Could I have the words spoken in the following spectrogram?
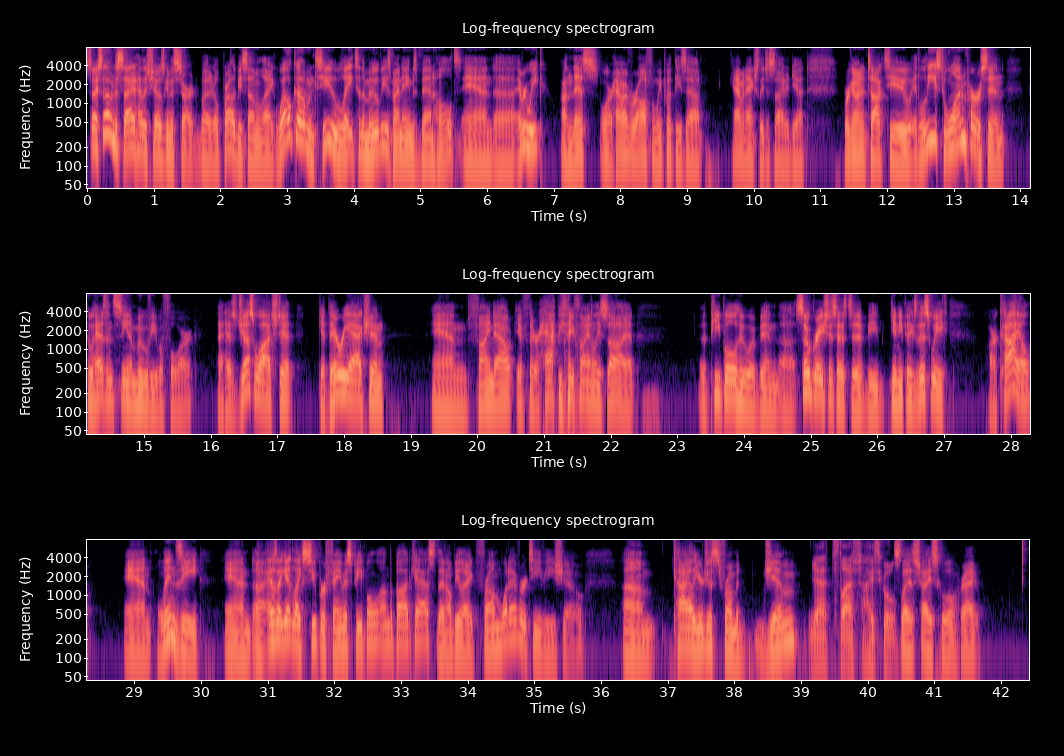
So I still haven't decided how the show's going to start, but it'll probably be something like "Welcome to Late to the Movies." My name's Ben Holt, and uh, every week on this, or however often we put these out, haven't actually decided yet. We're going to talk to at least one person who hasn't seen a movie before that has just watched it, get their reaction, and find out if they're happy they finally saw it. The people who have been uh, so gracious as to be guinea pigs this week are Kyle and Lindsay. And uh, as I get like super famous people on the podcast, then I'll be like from whatever TV show. Um, Kyle, you're just from a gym Yeah, slash high school. slash high school, right?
